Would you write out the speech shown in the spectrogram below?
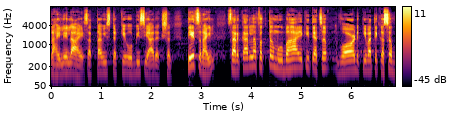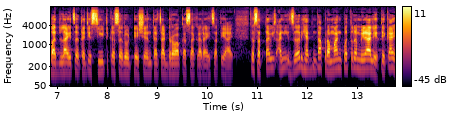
राहिलेलं आहे सत्तावीस टक्के ओबीसी आरक्षण तेच राहील. सरकारला फक्त मुभा आहे की त्याचं वॉर्ड किंवा ते कसं बदलायचं त्याचे सीट कसं रोटेशन त्याचा ड्रॉ कसा करायचा ते आहे. तर सत्तावीस आणि जर ह्यांना प्रमाणपत्र मिळाले ते काय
